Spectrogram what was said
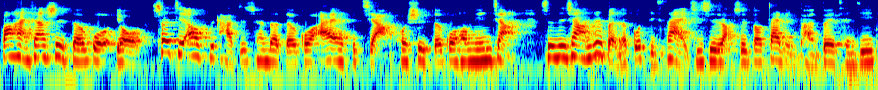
包含像是德国有设计奥斯卡之称的德国 IF 奖，或是德国红点奖，甚至像日本的 Good Design，其实老师都带领团队曾经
